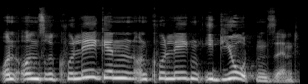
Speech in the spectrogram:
und unsere Kolleginnen und Kollegen Idioten sind,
